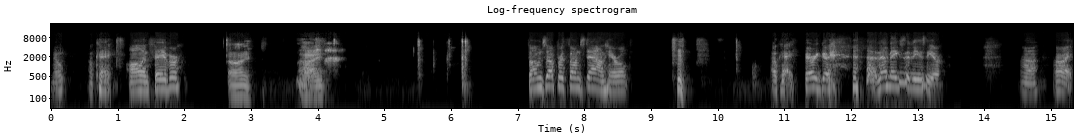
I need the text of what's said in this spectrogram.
Nope. Okay. All in favor? Aye. Aye. Thumbs up or thumbs down, Harold? okay, very good. that makes it easier. Uh, all right,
